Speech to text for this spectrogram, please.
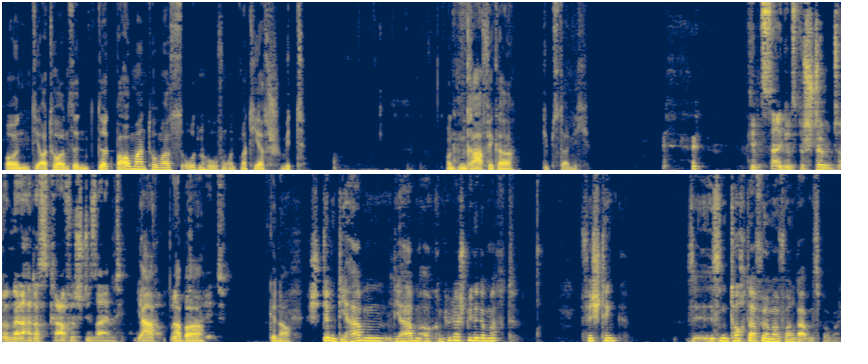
und die Autoren sind Dirk Baumann, Thomas Odenhofen und Matthias Schmidt. Und einen Grafiker gibt's da nicht. Gibt's da? Gibt's bestimmt. Irgendeiner hat das grafisch designt. Ja, wird aber- erwähnt. Genau. Stimmt, die haben, die haben auch Computerspiele gemacht. Fish Tank Sie ist eine Tochterfirma von Ravensburger.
